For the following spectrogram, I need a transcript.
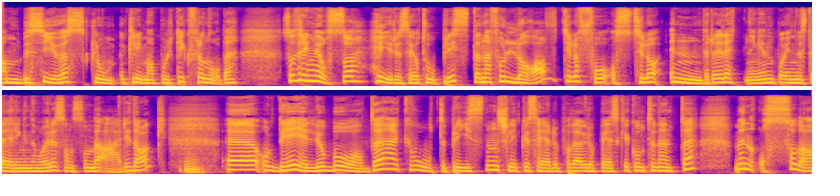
ambisiøs klimapolitikk for å nå det. Så trenger vi også høyere CO2-pris. Den er for lav til å få oss til å endre retningen på investeringene våre, sånn som det er i dag. Mm. Eh, og det gjelder jo både kvoteprisen, slik vi ser det på det europeiske kontinentet, men også da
